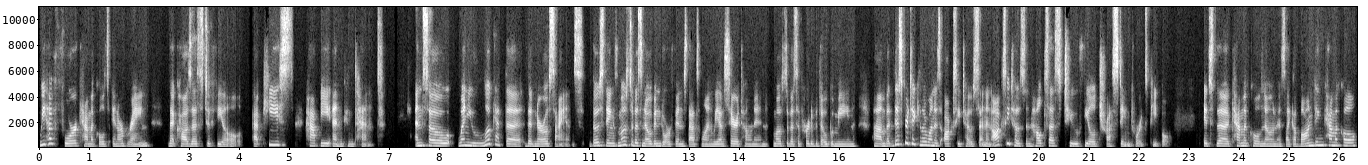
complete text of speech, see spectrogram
we have four chemicals in our brain that cause us to feel at peace, happy, and content. And so when you look at the, the neuroscience, those things, most of us know of endorphins, that's one. We have serotonin. Most of us have heard of dopamine. Um, but this particular one is oxytocin. And oxytocin helps us to feel trusting towards people. It's the chemical known as like a bonding chemical.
